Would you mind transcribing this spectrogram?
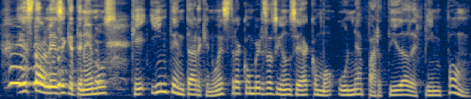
establece que tenemos que intentar que nuestra conversación sea como una partida de ping-pong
